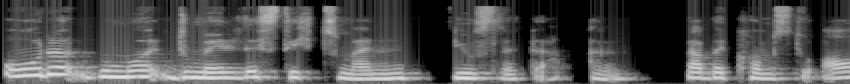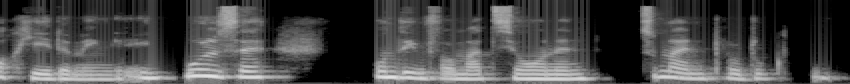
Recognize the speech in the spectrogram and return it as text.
Oder du, du meldest dich zu meinem Newsletter an. Da bekommst du auch jede Menge Impulse und Informationen zu meinen Produkten.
